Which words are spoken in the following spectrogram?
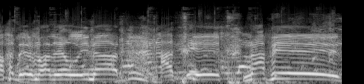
আমাদের মাঝে উইনার আজকে নাফিস।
